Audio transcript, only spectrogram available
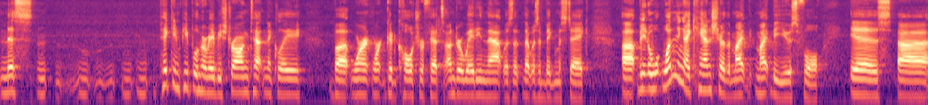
miss, picking people who are maybe strong technically, but weren't weren't good culture fits. Underweighting that was a, that was a big mistake. Uh, but, you know, one thing I can share that might might be useful is uh,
